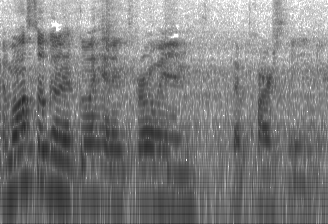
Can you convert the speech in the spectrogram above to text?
I'm also gonna go ahead and throw in the parsley in here.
